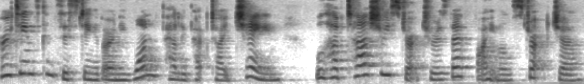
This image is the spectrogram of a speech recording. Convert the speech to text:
Proteins consisting of only one polypeptide chain will have tertiary structure as their final structure.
